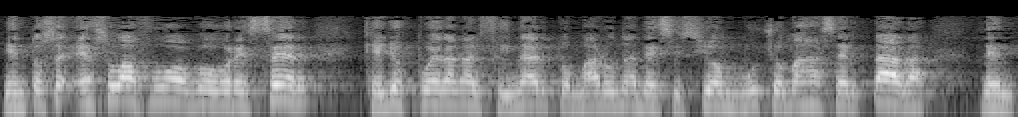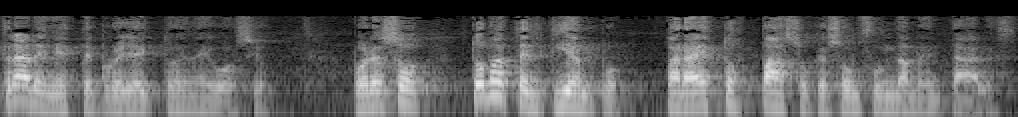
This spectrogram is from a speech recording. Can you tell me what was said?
y entonces eso va a favorecer que ellos puedan al final tomar una decisión mucho más acertada de entrar en este proyecto de negocio. Por eso, tómate el tiempo para estos pasos que son fundamentales.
